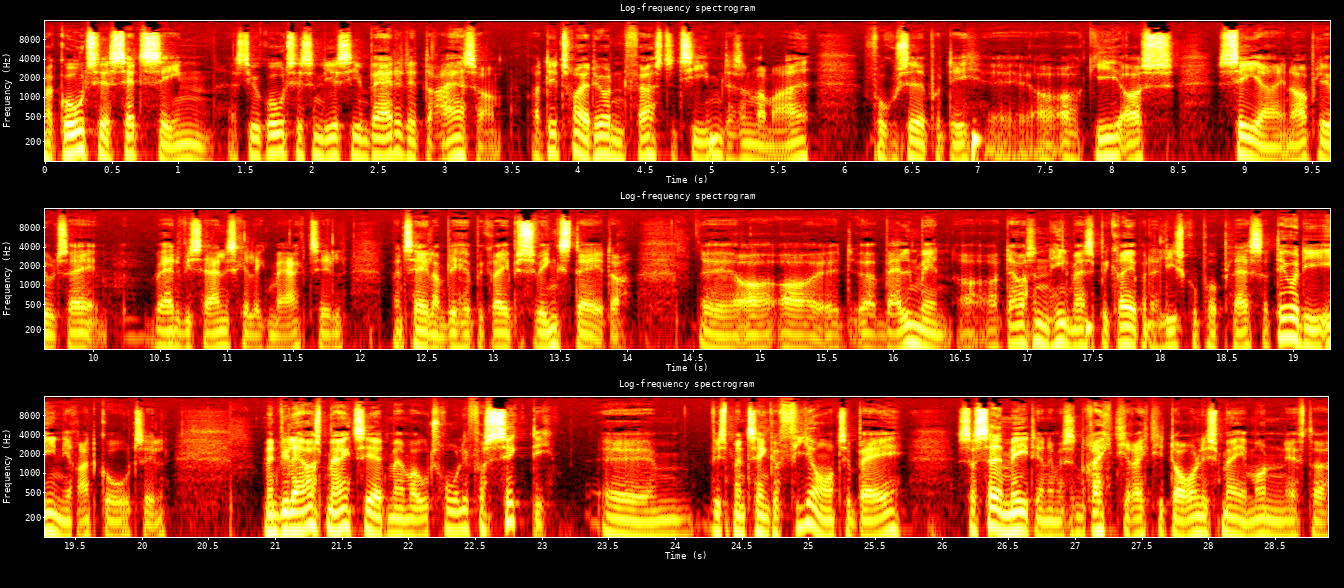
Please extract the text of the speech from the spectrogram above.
var gode til at sætte scenen. Altså de var gode til sådan lige at sige, hvad er det, det drejer sig om? Og det tror jeg, det var den første time, der sådan var meget fokuseret på det, øh, og, og give os seere en oplevelse af, hvad er det, vi særligt skal lægge mærke til. Man taler om det her begreb svingstater øh, og, og, øh, og valgmænd, og, og der var sådan en hel masse begreber, der lige skulle på plads, og det var de egentlig ret gode til. Men vi lavede også mærke til, at man var utrolig forsigtig. Øh, hvis man tænker fire år tilbage, så sad medierne med sådan en rigtig, rigtig dårlig smag i munden efter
